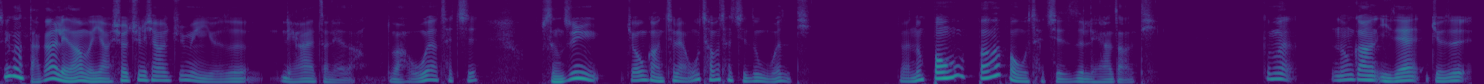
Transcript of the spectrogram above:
所以讲大家立场勿一样，小区里向居民又是另外一只立场，对伐？我要出去，甚至于叫我讲起来，我出勿出去是我个事体，对伐？侬帮我拨勿拨我出去是另外一桩事体。葛末侬讲现在就是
